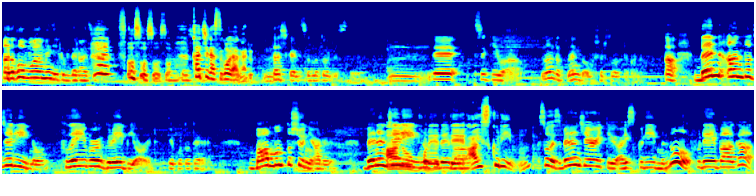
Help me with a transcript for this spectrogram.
あの本物見に行くみたいな感じ。うそうそうそう。そう価値がすごい上がる、確かにその通りですね。うん。で次はなんだ何が面白そうだったかな。あベンジェリーのフレーバーグレイビアードということでバーモント州にあるベンジあェリーのフレーバー。アイスクリーム？そうです。ベンジェリーっていうアイスクリームのフレーバーが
